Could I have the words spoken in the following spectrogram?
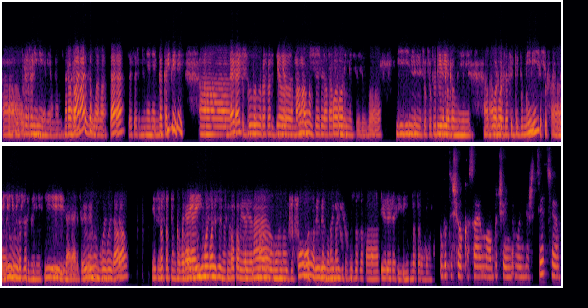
а, упражнения там, нарабатывала, да, то есть у меня они копились, а, дальше было просто дело за малым, все это оформить в единый структурированный Word документик и уже принести. И он его издал. И, собственно говоря, им пользуются, насколько я знаю, во многих школах или во многих вузах по России. Вот еще касаемо обучения в университете,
